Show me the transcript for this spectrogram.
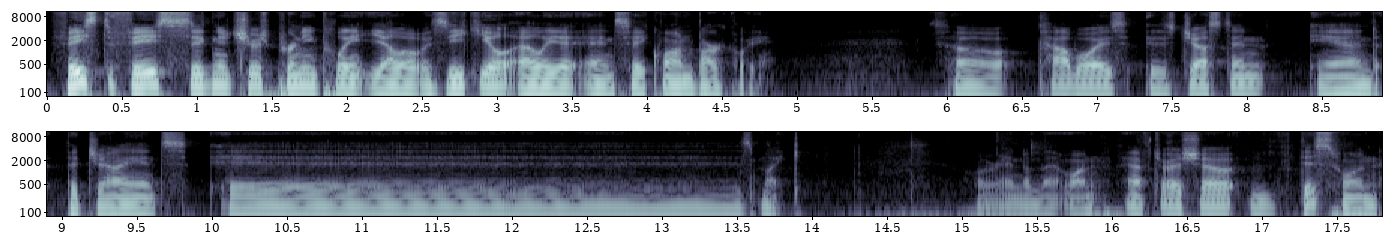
Face to face signatures printing plate yellow Ezekiel Elliott and Saquon Barkley. So Cowboys is Justin and the Giants is Mike. We'll random that one after I show this one.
